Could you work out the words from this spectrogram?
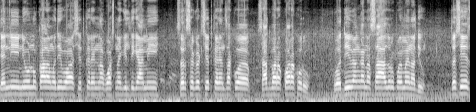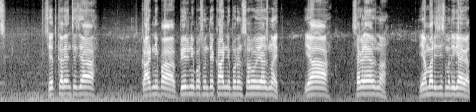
त्यांनी निवडणूक काळामध्ये वा शेतकऱ्यांना घोषणा केली होती की आम्ही सरसगट शेतकऱ्यांचा को सातबारा कोरा करू व दिव्यांगांना सहा हजार रुपये महिना देऊ. तसेच शेतकऱ्यांच्या ज्या काढणी पा पेरणीपासून ते काढणीपर्यंत सर्व योजना आहेत या सगळ्या योजना एम आर घ्याव्यात.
